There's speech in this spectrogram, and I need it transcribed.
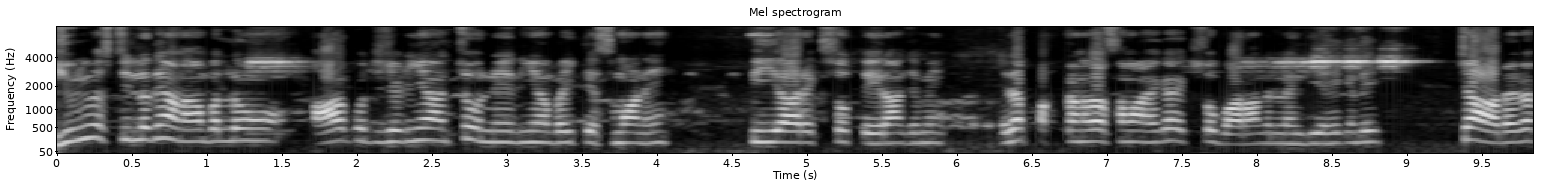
ਯੂਨੀਵਰਸਿਟੀ ਲੁਧਿਆਣਾ ਵੱਲੋਂ ਆ ਕੁਝ ਜਿਹੜੀਆਂ ਝੋਨੇ ਦੀਆਂ ਬਈ ਕਿਸਮਾਂ ਨੇ PR 113 ਜਿਵੇਂ ਇਹਦਾ ਪੱਕਣ ਦਾ ਸਮਾਂ ਹੈਗਾ 112 ਦਿਨ ਲੈਂਦੀ ਹੈ ਇਹ ਕਹਿੰਦੇ ਝਾੜ ਇਹਦਾ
